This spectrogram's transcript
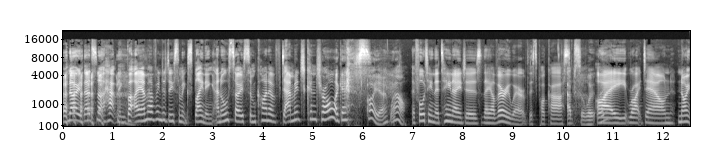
no, no, that's not happening. But I am having to do some explaining and also some kind of damage control, I guess. Oh, yeah. Wow. They're 14, they're teenagers. They are very aware of this podcast. Absolutely. I write down notes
